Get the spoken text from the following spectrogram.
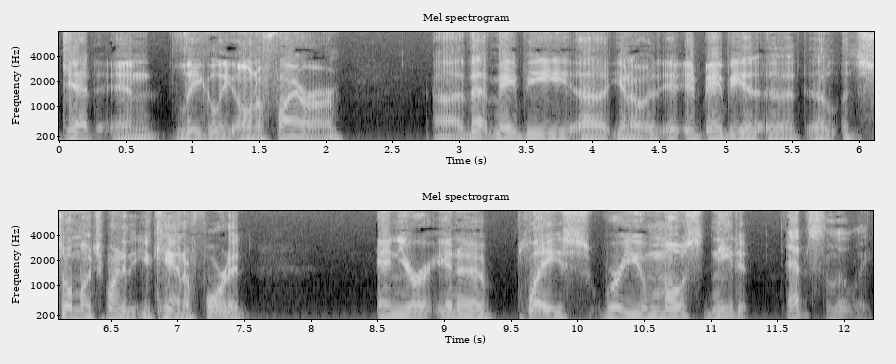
get and legally own a firearm, uh, that may be, uh, you know, it, it may be a, a, a, so much money that you can't afford it, and you're in a place where you most need it. Absolutely.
